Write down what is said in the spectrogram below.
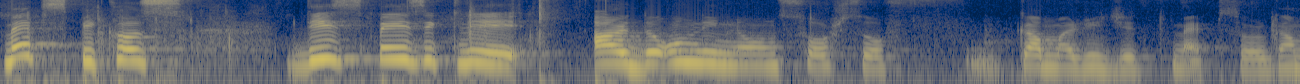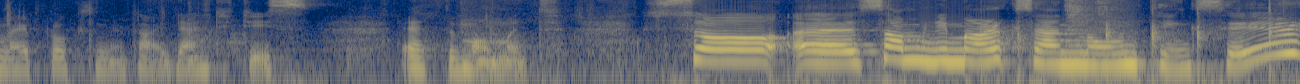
maps because these basically are the only known source of gamma rigid maps or gamma approximate identities at the moment. So uh, some remarks and known things here.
